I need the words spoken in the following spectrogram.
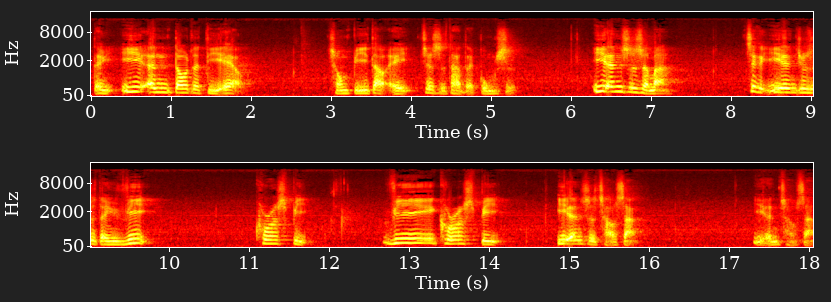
等于 E_n 多的 dl，从 B 到 A，这是它的公式。E_n 是什么？这个 E_n 就是等于 V cross B v cross B，E_n 是朝上，E_n 朝上，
